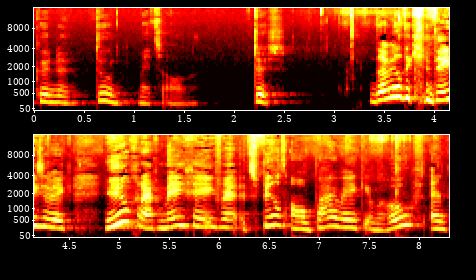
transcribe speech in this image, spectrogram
kunnen doen met z'n allen. Dus, dat wilde ik je deze week heel graag meegeven. Het speelt al een paar weken in mijn hoofd en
